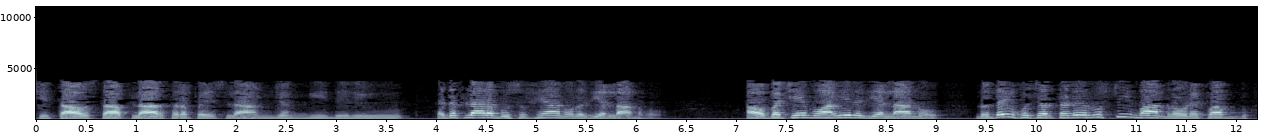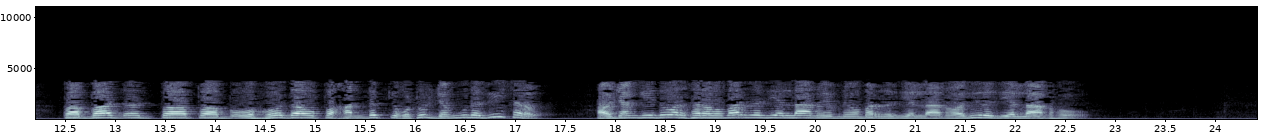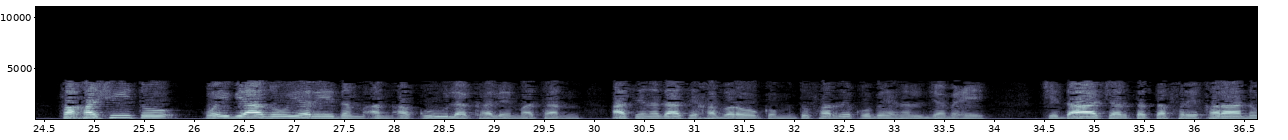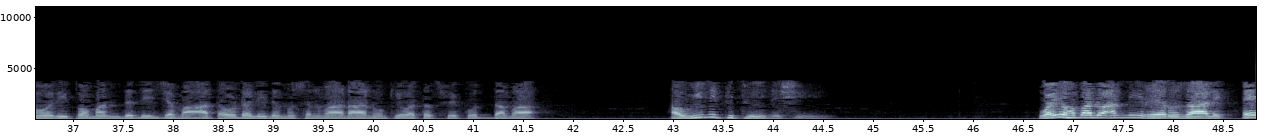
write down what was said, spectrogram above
چې تاو ستا پلار سره په اسلام جنگي دیو هدا پلار ابو سفیان رضی الله عنه او بچي معاویه رضی الله عنه نو دای خو چرتړې رسو ایمان وروړې په په باد په په هدا او په خندق کې غټول جنگونه دوی سره او جنگي دو ور سره عمر رضی الله عنه ابن عمر رضی الله عنه علي رضی الله عنه فخشیتو وی بیا زو یریدم ان اقول کلمتن اسنه داسې خبرو کوم تفرق بین الجمع چې دا چرته تفریق را نوري پمند دي جماعت او ډلې د مسلمانانو کې وتصفق الدم او ویني پتوی نشي ويهمل عني غیر ذلک اے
